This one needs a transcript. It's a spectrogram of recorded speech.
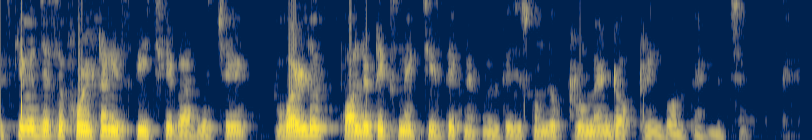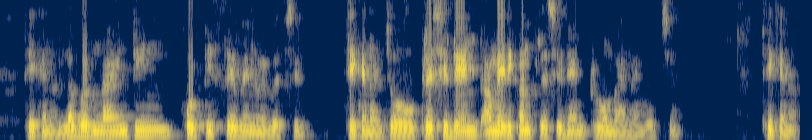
इसके बाद जैसे फुलटन स्पीच के बाद बच्चे वर्ल्ड पॉलिटिक्स में एक चीज़ देखने को मिलती है, जिसको हम लोग ट्रूमैन डॉक्ट्रिन बोलते हैं बच्चे। ठीक है ना? लगभग 1947 में बच्चे, ठीक है ना? जो प्रेसिडेंट अमेरिकन प्रेसिडेंट ट्रूमैन है बच्चे। ठीक है ना?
